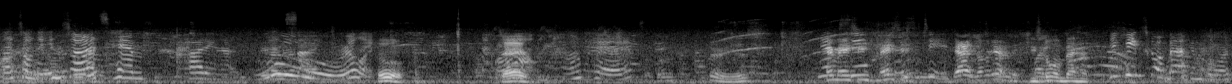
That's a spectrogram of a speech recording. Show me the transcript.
That's on the inside? That's him hiding that inside. Ooh, really? Ooh. Dang. Wow. Okay. There he is. Yeah, Macy, Macy. There's the teeth. Over here. He's going back. He keeps going back and forth.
